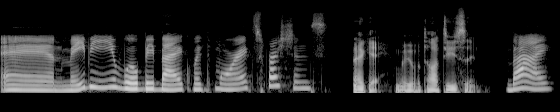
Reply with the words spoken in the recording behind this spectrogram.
and maybe we'll be back with more expressions. Okay, we will talk to you soon. Bye.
